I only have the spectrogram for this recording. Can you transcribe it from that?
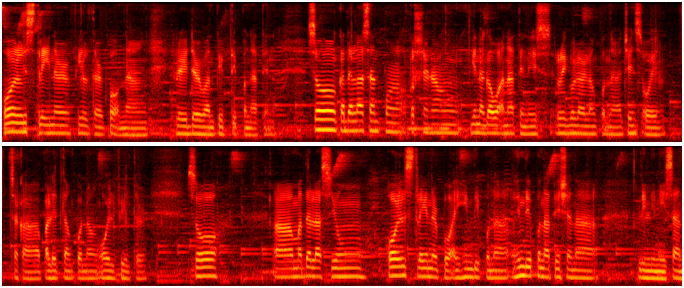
oil strainer filter po ng Raider 150 po natin. So kadalasan po kasi ng ginagawa natin is regular lang po na change oil tsaka palit lang po ng oil filter. So uh, madalas yung oil strainer po ay hindi po na hindi po natin siya na lilinisan.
